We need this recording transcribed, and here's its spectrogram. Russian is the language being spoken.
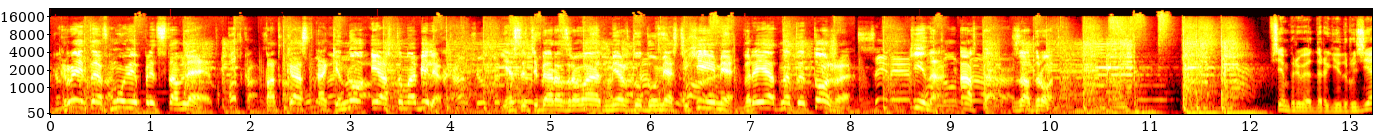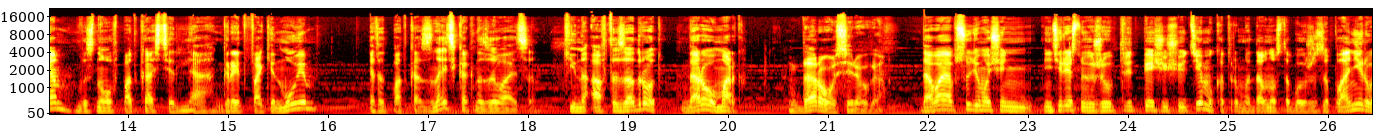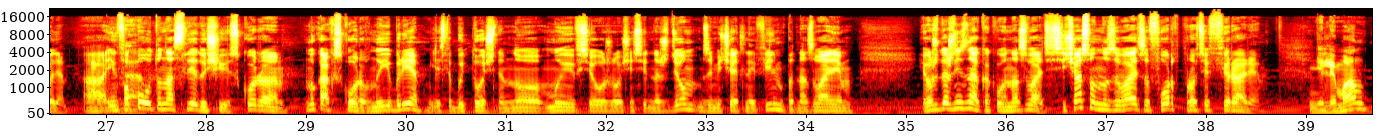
Great F Movie представляет подкаст о кино и автомобилях. Если тебя разрывают между двумя стихиями, вероятно, ты тоже. Кино, авто, задрот. Всем привет, дорогие друзья! Вы снова в подкасте для Great Fucking Movie. Этот подкаст знаете, как называется? Киноавтозадрот. Здорово, Марк. Здорово, Серега. Давай обсудим очень интересную и животрепещущую тему, которую мы давно с тобой уже запланировали. А, инфоповод да. у нас следующий. Скоро, ну как скоро, в ноябре, если быть точным, но мы все уже очень сильно ждем. Замечательный фильм под названием... Я уже даже не знаю, как его назвать. Сейчас он называется «Форд против Феррари». Не Лиман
